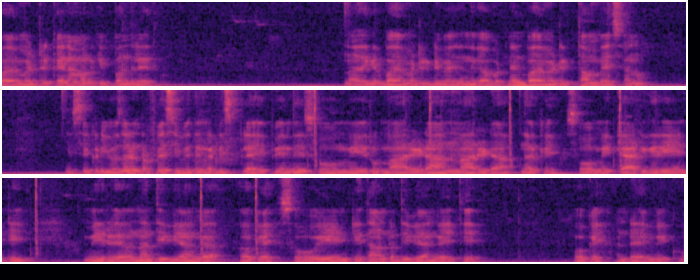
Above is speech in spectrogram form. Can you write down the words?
బయోమెట్రిక్ అయినా మనకి ఇబ్బంది లేదు. నా దగ్గర బయోమెట్రిక్ డివైస్ ఉంది కాబట్టి నేను బయోమెట్రిక్ తంబేసాను ఎస్ ఇక్కడ యూజర్ ఇంటర్ఫేస్ ఈ విధంగా డిస్ప్లే అయిపోయింది. సో మీరు మ్యారీడా అన్మ్యారీడా ఓకే సో మీ కేటగిరీ ఏంటి? మీరు ఏమన్నా దివ్యాంగ ఓకే సో ఏంటి దాంట్లో దివ్యాంగ అయితే ఓకే అంటే మీకు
